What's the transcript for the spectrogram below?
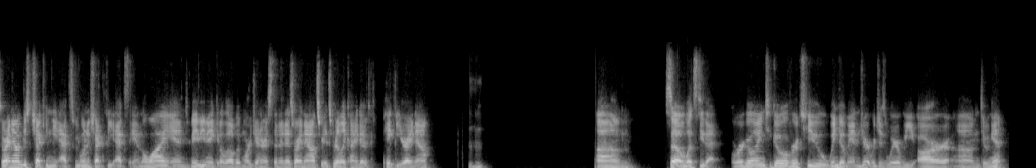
So right now I'm just checking the X. We want to check the X and the Y and maybe make it a little bit more generous than it is right now. It's, it's really kind of picky right now. Mhm. Um, so let's do that. We're going to go over to Window Manager, which is where we are um, doing it.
